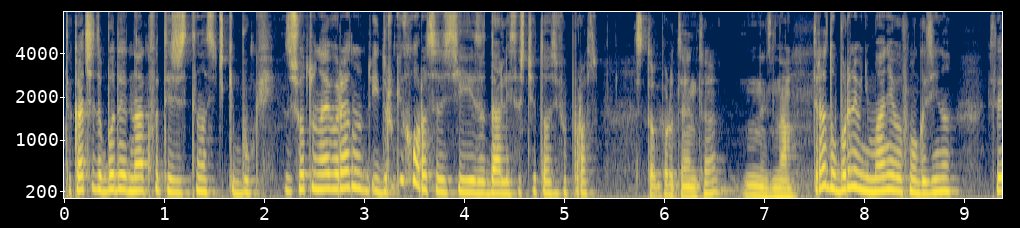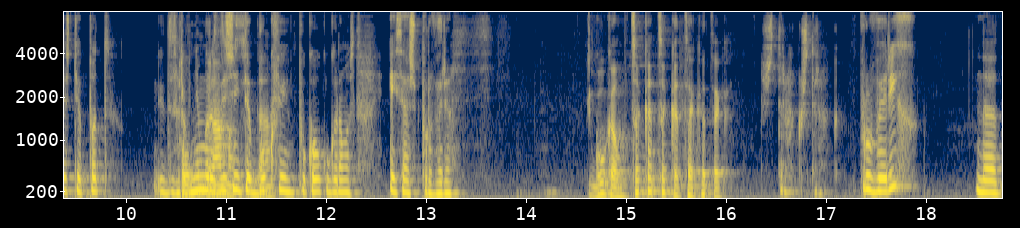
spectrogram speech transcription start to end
Така че да бъде еднаква тежестта на всички букви. Защото най-вероятно и други хора са си задали същия този въпрос. 100% не знам. Трябва да обърнем внимание в магазина следващия път и да сравним различните са, да. букви, по колко грама са. Е, сега ще проверя. Google. Цъка, цъка, цъка, цъка. Штрак, штрак. Проверих. На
